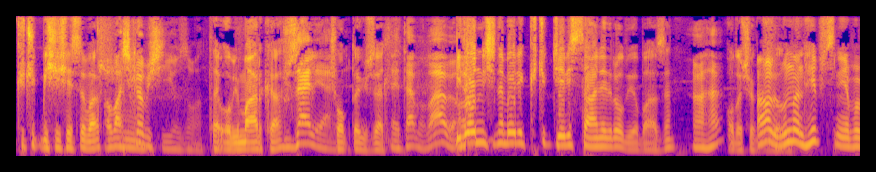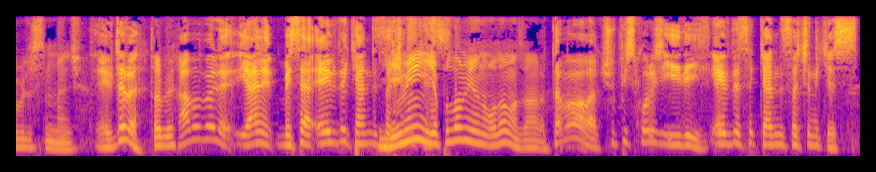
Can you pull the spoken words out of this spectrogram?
Küçük bir şişesi var. O başka bir şey o zaman. Tabii o bir marka. Güzel yani. Çok da güzel. E tamam abi. Bir O- de onun içinde böyle küçük ceviz taneleri oluyor bazen. Aha. O da çok Abi güzel. bunların hepsini yapabilirsin bence. Evde mi? Tabii. Ama böyle yani mesela evde kendi saçını Yemeğin kes. yapılamayanı olamaz abi. Tamam ama bak şu psikoloji iyi değil. Evde se- kendi saçını kes.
